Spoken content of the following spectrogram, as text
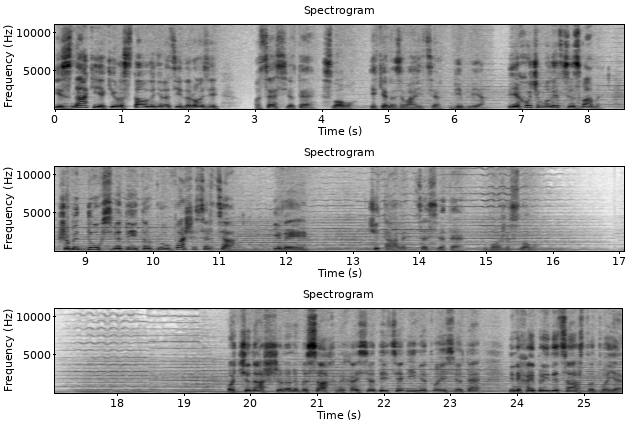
І знаки, які розставлені на цій дорозі, оце святе Слово, яке називається Біблія. І я хочу молитися з вами, щоб Дух Святий торкнув ваші серця, і ви читали це святе Боже Слово. Отче наш, що на небесах, нехай святиться ім'я Твоє святе, і нехай прийде царство Твоє,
